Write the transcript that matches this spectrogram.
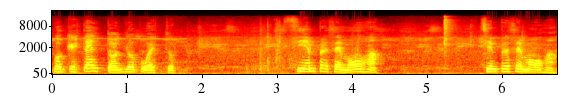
porque está el torno puesto. Siempre se moja, siempre se moja.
